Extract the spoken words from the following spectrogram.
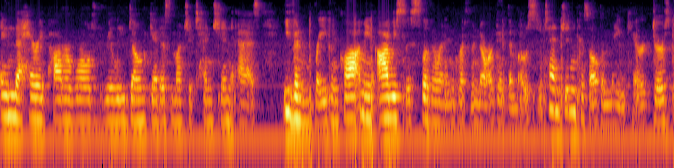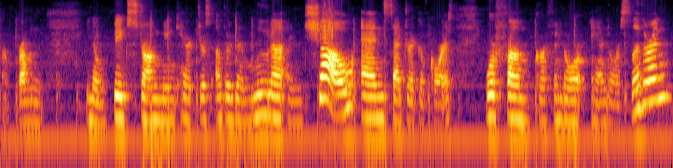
in the Harry Potter world really don't get as much attention as even Ravenclaw. I mean, obviously Slytherin and Gryffindor get the most attention because all the main characters are from, you know, big strong main characters other than Luna and Cho and Cedric, of course were from Gryffindor and or Slytherin.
